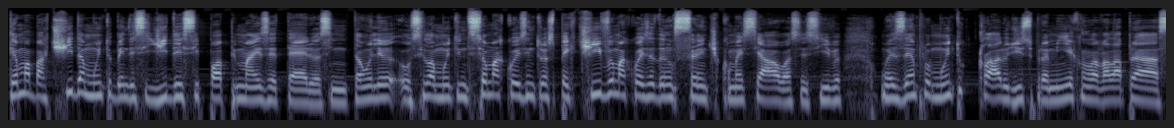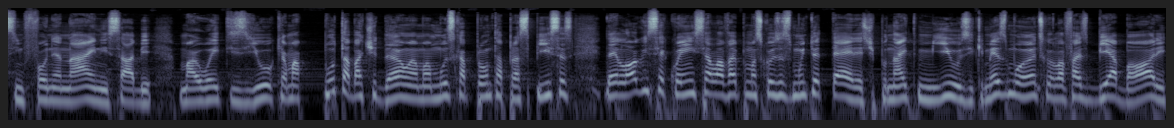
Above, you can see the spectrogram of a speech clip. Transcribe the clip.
ter uma batida muito bem decidida e esse pop mais etéreo, assim. Então ele oscila muito entre ser uma coisa introspectiva e uma coisa dançante, comercial, acessível. Um exemplo muito claro disso para mim é quando ela vai lá pra Sinfonia 9, sabe? My Weight Is You, que é uma puta batidão, é uma música pronta para as pistas. Daí logo em sequência ela vai para umas coisas muito etéreas, tipo Night Music, mesmo antes quando ela faz Be a Body.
